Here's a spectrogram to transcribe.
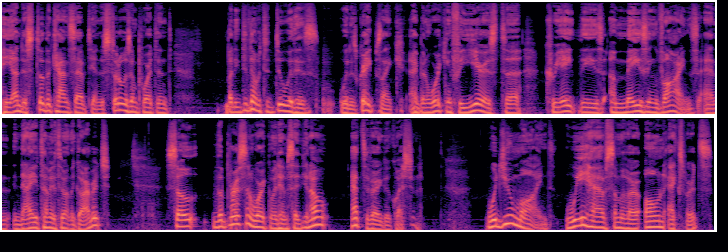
He understood the concept. He understood it was important, but he didn't know what to do with his with his grapes. Like I've been working for years to create these amazing vines, and now you tell me to throw it in the garbage? So the person working with him said, You know, that's a very good question. Would you mind? We have some of our own experts.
